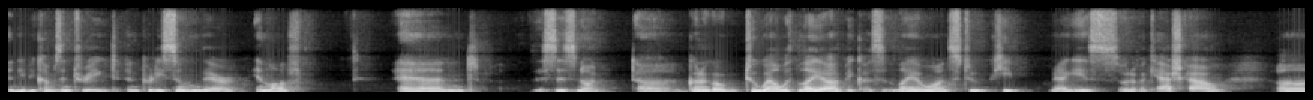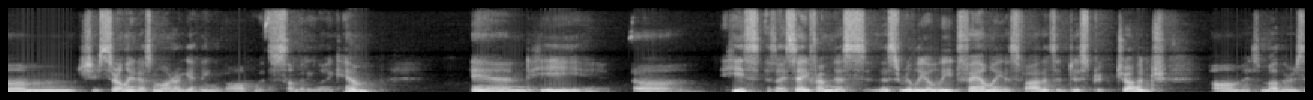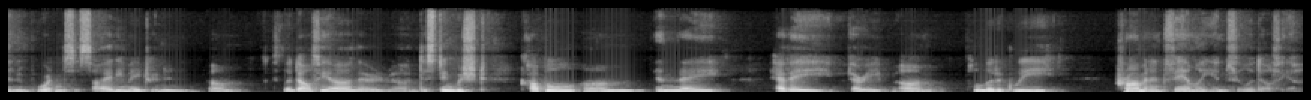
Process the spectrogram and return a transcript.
and he becomes intrigued, and pretty soon they're in love. And this is not uh, going to go too well with Leah because Leah wants to keep Maggie as sort of a cash cow. Um, she certainly doesn't want her getting involved with somebody like him. And he uh, he's, as I say, from this this really elite family. His father's a district judge. Um, his mother is an important society matron in um, Philadelphia. They're a distinguished couple, um, and they have a very um, politically prominent family in Philadelphia.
